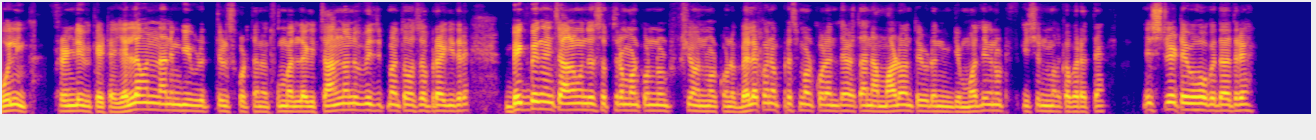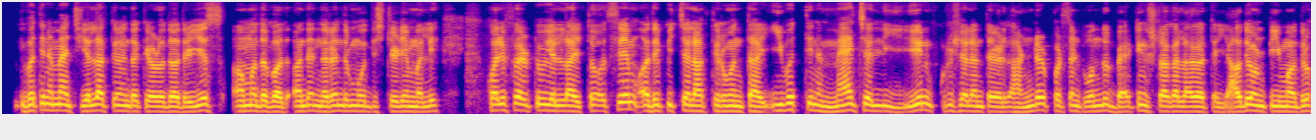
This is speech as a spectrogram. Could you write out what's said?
bowling friendly wicket ಎಲ್ಲವನ್ನು ನಾನು ನಿಮಗೆ ಇವತ್ತು ತಿಳಿಸ್ಕೊಡ್ತಾನೆ. ಮೊದಲಾಗಿ ಚಾನಲ್ ವಿಸಿಟ್ ಮಾಡ್ತಾ ಹೊಸಬ್ರಾಗಿದ್ರೆ ಬೇಗ ಬೇಗ ಚಾನಲ್ ಒಂದು ಸಬ್ಸ್ಕ್ರೈಬ್ ಮಾಡ್ಕೊಂಡು ನೋಟಿಫಿಕೇಶನ್ ಆನ್ ಮಾಡ್ಕೊಂಡು ಬೆಲಕನ್ನು ಪ್ರೆಸ್ ಮಾಡ್ಕೊಳ್ಳಿ ಅಂತ ಹೇಳ್ತಾ ನಾನು ಮಾಡುವಂಥ ವಿಡಿಯೋ ನಿಮಗೆ ಮೊದಲಿಗೆ ನೋಟಿಫಿಕೇಶನ್ ಮೂಲಕ ಬರುತ್ತೆ. ಸ್ಟ್ರೇಟ್ ಹೋಗೋದಾದ್ರೆ ಇವತ್ತಿನ ಮ್ಯಾಚ್ ಎಲ್ಲಾಗ್ತದೆ ಅಂತ ಕೇಳೋದಾದ್ರೆ, ಎಸ್ ಅಹಮದಾಬಾದ್ ಅಂದ್ರೆ ನರೇಂದ್ರ ಮೋದಿ ಸ್ಟೇಡಿಯಂ ಅಲ್ಲಿ ಕ್ವಾಲಿಫೈರ್ ಟು ಎಲ್ಲ ಆಯ್ತು. ಸೇಮ್ ಅದೇ ಪಿಚ್ ಅಲ್ಲಿ ಆಗ್ತಿರುವಂತ ಇವತ್ತಿನ ಮ್ಯಾಚ್ ಅಲ್ಲಿ ಏನು ಕ್ರೂಷಿಯಲ್ ಅಂತ ಹೇಳಿದ್ರೆ ಹಂಡ್ರೆಡ್ ಪರ್ಸೆಂಟ್ ಒಂದು ಬ್ಯಾಟಿಂಗ್ ಸ್ಟ್ರಗಲ್ ಆಗುತ್ತೆ. ಯಾವುದೇ ಒಂದು ಟೀಮ್ ಆದ್ರೂ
